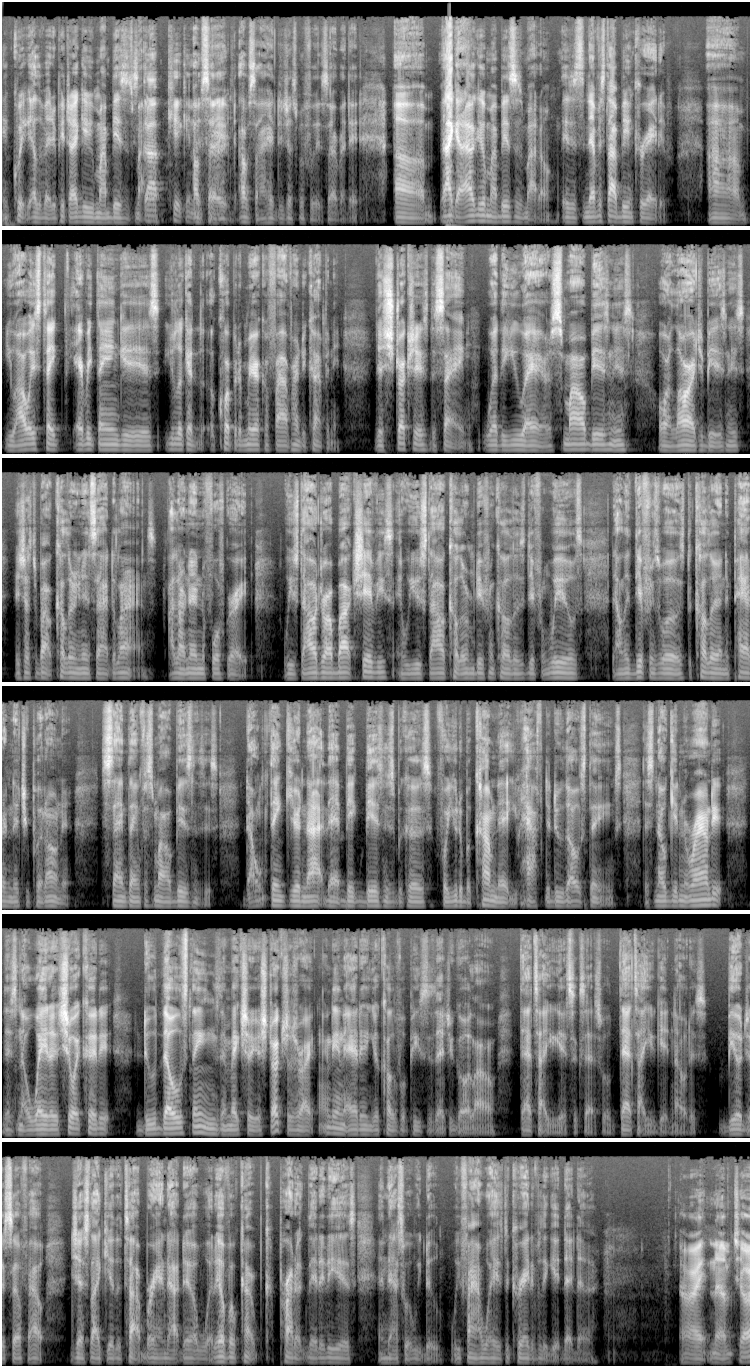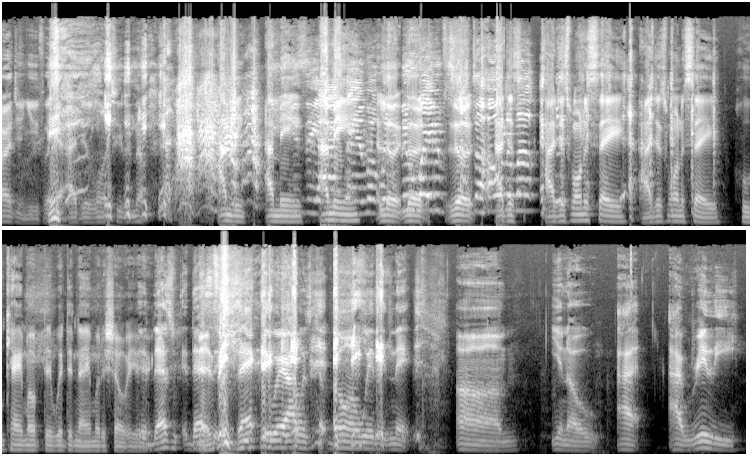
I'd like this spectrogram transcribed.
quick elevator pitch. I give you my business model. Stop kicking I'm sorry. table. I'm sorry. I had to adjust my foot. Sorry about that. Um, I got. I'll give my business motto. It is never stop being creative. Um, you always take everything is. You look at a corporate America 500 company. The structure is the same. Whether you are a small business or a large business, it's just about coloring inside the lines. I learned that in the fourth grade. We used to all draw box Chevys, and we used to all color them different colors, different wheels. The only difference was the color and the pattern that you put on it. Same thing for small businesses. Don't think you're not that big business because for you to become that, you have to do those things. There's no getting around it. There's no way to shortcut it. Do those things and make sure your structure's right, and then add in your colorful pieces as you go along. That's how you get successful. That's how you get noticed. Build yourself out just like you're the top brand out there, whatever kind of product that it is, and that's what we do. We find ways to creatively get that done. All right, now I'm charging you for that. I just want you to know. I mean, I mean, see I I mean, came up with look, look, look. I just. I just want to say, I just want to say who came up th- with the name of the show here. That's that's That's- exactly where I was going with it next. Um, you know, I I really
